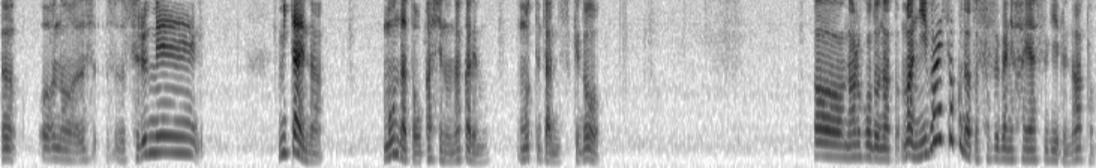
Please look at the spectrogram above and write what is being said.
うん、あのスルメみたいなもんだとお菓子の中でも思ってたんですけどああなるほどなと。まあ2倍速だとさすがに速すぎるなと。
